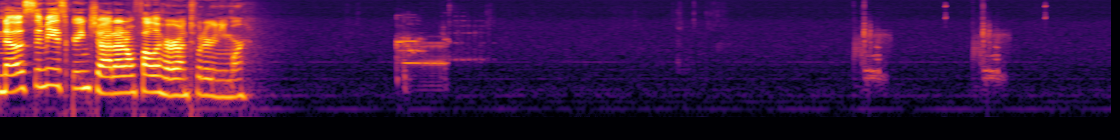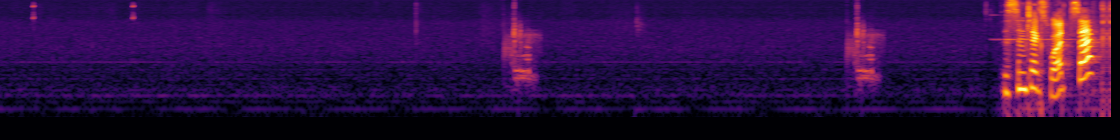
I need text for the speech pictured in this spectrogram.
No, send me a screenshot. I don't follow her on Twitter anymore. The Semtex what, Zach?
